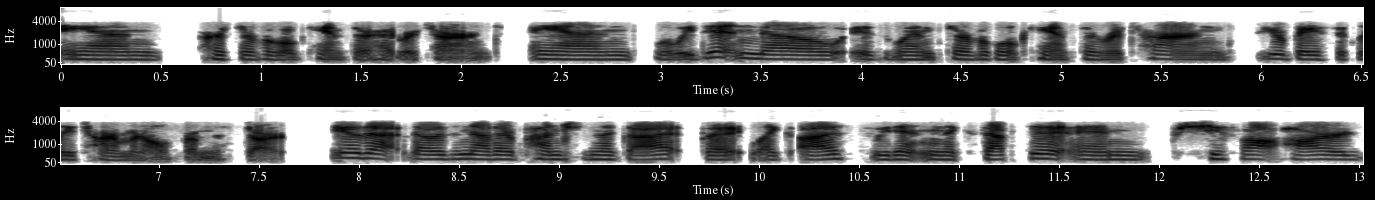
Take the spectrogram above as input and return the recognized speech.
and her cervical cancer had returned. And what we didn't know is when cervical cancer returns, you're basically terminal from the start you know that that was another punch in the gut but like us we didn't accept it and she fought hard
